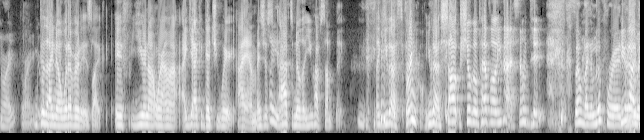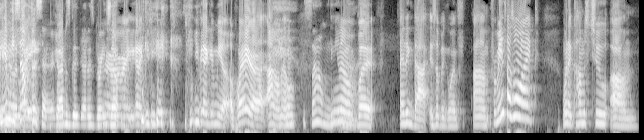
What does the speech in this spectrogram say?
Right. Right. Because I know whatever it is, like if you're not where I'm at, I, yeah, I could get you where I am. It's just Oh, yeah. I have to know that you have something. like you got a sprinkle, you got a salt, sugar, pepper, you got something. Something like a little prayer. You gotta like, give me know, something, like, sir. God is good. God is great. Right, Something. right, you gotta give me, you gotta give me a, a prayer. I don't know. Something. you know nah. but i think that is something going f- um for me it's also like when it comes to um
